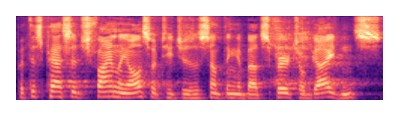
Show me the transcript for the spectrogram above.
But this passage finally also teaches us something about spiritual guidance.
